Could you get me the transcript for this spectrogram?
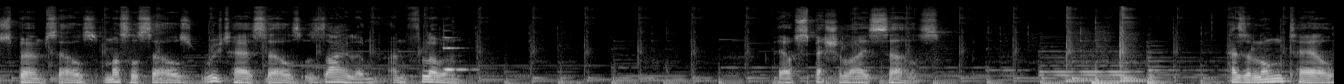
sperm cells, muscle cells, root hair cells, xylem, and phloem. They are specialized cells. Has a long tail,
